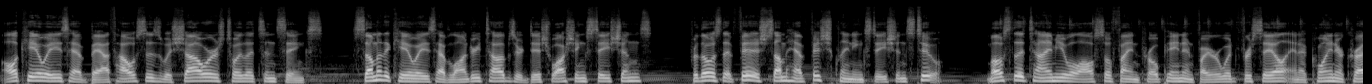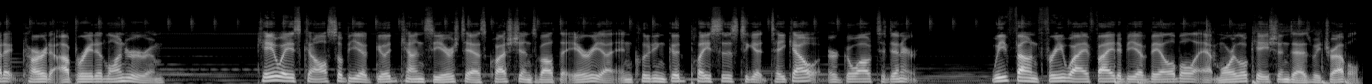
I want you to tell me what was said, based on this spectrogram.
All KOAs have bathhouses with showers, toilets, and sinks. Some of the KOAs have laundry tubs or dishwashing stations. For those that fish, some have fish cleaning stations too. Most of the time, you will also find propane and firewood for sale and a coin or credit card operated laundry room. KOAs can also be a good concierge to ask questions about the area, including good places to get takeout or go out to dinner. We've found free Wi Fi to be available at more locations as we travel.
